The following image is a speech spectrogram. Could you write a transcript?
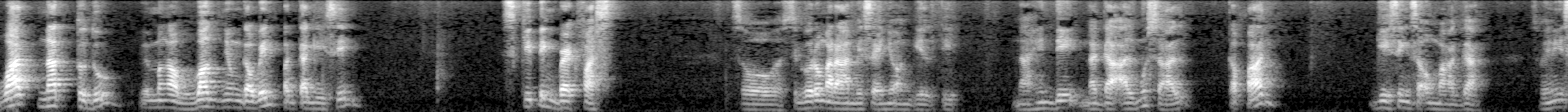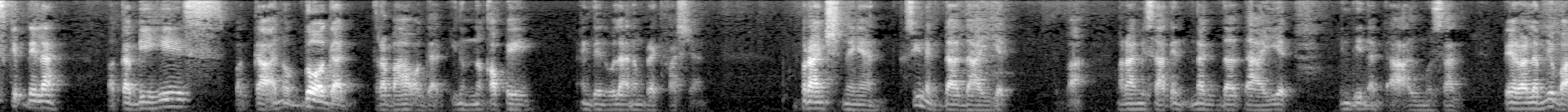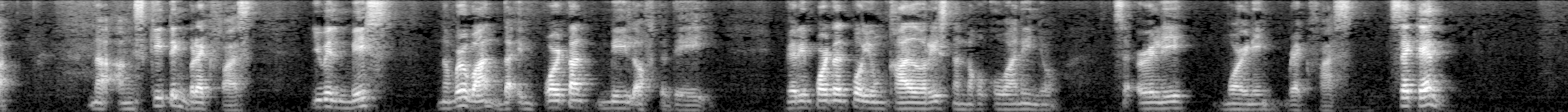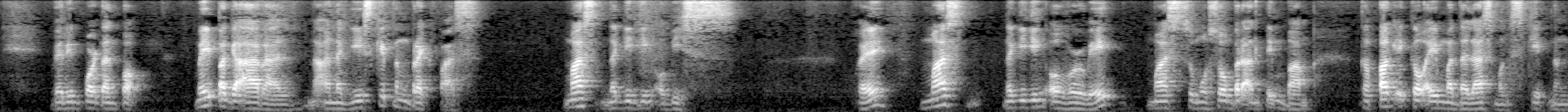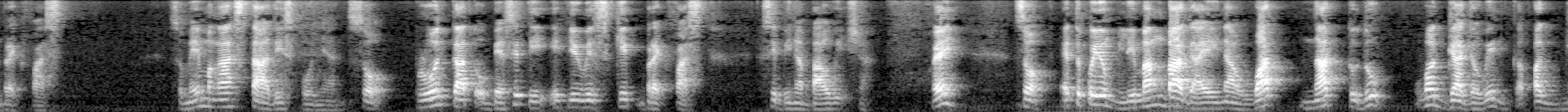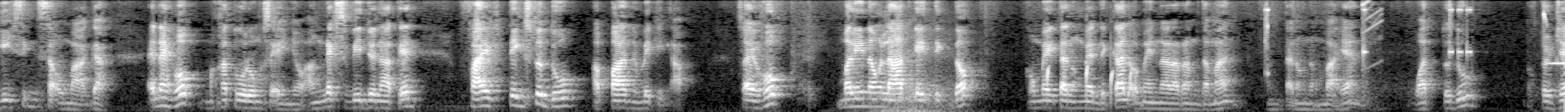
what not to do, yung mga wag nyong gawin pagkagising, skipping breakfast. So, siguro marami sa inyo ang guilty na hindi nag-aalmusal kapag gising sa umaga. So, ini-skip nila. Pagkabihis, pagka ano, go agad. Trabaho agad. Inom ng kape. And then, wala ng breakfast yan. Brunch na yan. Kasi nagda-diet. Diba? Marami sa atin nagda-diet. Hindi nag-aalmusal. Pero alam nyo ba, na ang skipping breakfast, you will miss, number one, the important meal of the day. Very important po yung calories na makukuha ninyo sa early morning breakfast. Second, very important po, may pag-aaral na ang nag-skip ng breakfast, mas nagiging obese. Okay? Mas nagiging overweight, mas sumusobra ang timbang kapag ikaw ay madalas mag-skip ng breakfast. So, may mga studies po niyan. So, prone ka to obesity if you will skip breakfast. Kasi binabawi siya. Okay? So, ito po yung limang bagay na what not to do. Huwag gagawin kapag gising sa umaga. And I hope makatulong sa inyo. Ang next video natin, 5 things to do upon waking up. So, I hope malinaw lahat kay TikTok. Kung may tanong medical o may nararamdaman, ang tanong ng bayan, what to do? Dr. J,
